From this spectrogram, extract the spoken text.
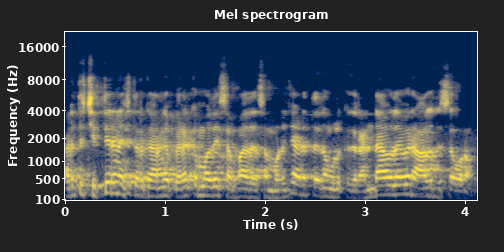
அடுத்து சித்திரை நட்சத்திரக்காரங்க பிறக்கும் போதே செவ்வாய் முடிஞ்சு அடுத்தது உங்களுக்கு ரெண்டாவதாவே ராகுதிசை வரும்.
